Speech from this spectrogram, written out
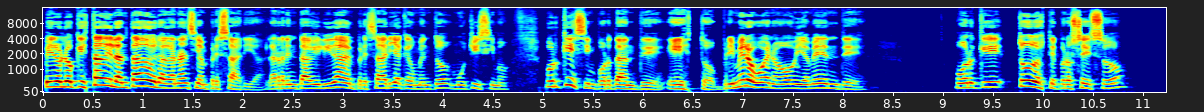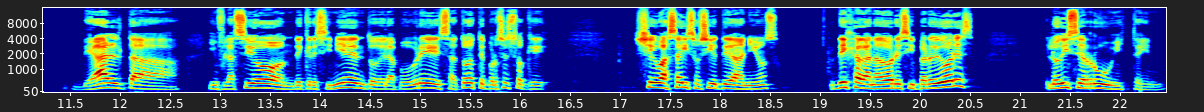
pero lo que está adelantado es la ganancia empresaria, la rentabilidad empresaria que aumentó muchísimo. ¿Por qué es importante esto? Primero, bueno, obviamente, porque todo este proceso de alta inflación, de crecimiento, de la pobreza, todo este proceso que lleva seis o siete años, deja ganadores y perdedores, lo dice Rubinstein,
